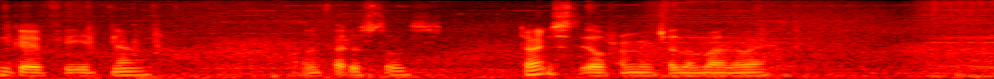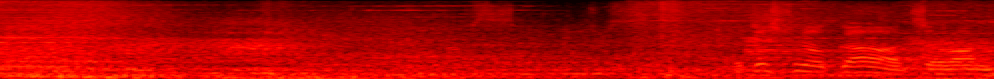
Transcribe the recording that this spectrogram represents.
Can go feed now on the pedestals. Don't steal from each other, by the way. Additional guards are en.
